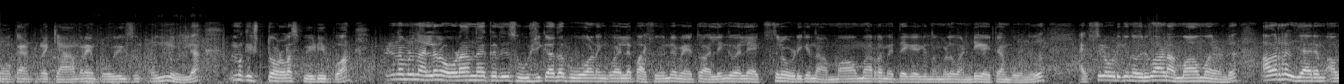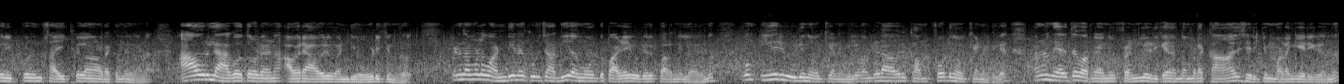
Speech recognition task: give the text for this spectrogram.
നോക്കാനായിട്ടുള്ള ക്യാമറയും പോലീസും ഒന്നുമില്ല. നമുക്ക് ഇഷ്ടമുള്ള സ്പീഡിൽ പോകാം പിന്നെ നമ്മൾ നല്ല റോഡാണെന്നൊക്കെ ഇത് സൂക്ഷിക്കാതെ പോവുകയാണെങ്കിൽ വല്ല പശുവിന്റെ മേത്തോ അല്ലെങ്കിൽ വല്ല എക്സൽ ഓടിക്കുന്ന അമ്മാവന്മാരുടെ മേത്തേക്കായിരിക്കും നമ്മൾ വണ്ടി കയറ്റാൻ പോകുന്നത്. എക്സൽ ഓടിക്കുന്ന ഒരുപാട് അമ്മാവന്മാരുണ്ട്. അവരുടെ വിചാരം അവരിപ്പോഴും സൈക്കിളിലാണ് നടക്കുന്നതാണ് ആ ഒരു ലാഘവത്തോടെയാണ് അവർ ആ ഒരു വണ്ടി ഓടിക്കുന്നത്. പിന്നെ നമ്മൾ വണ്ടീനെ കുറിച്ച് അധികം അങ്ങോട്ട് പഴയ വീഡിയോയിൽ പറഞ്ഞില്ലായിരുന്നു. അപ്പം ഈ ഒരു വീഡിയോ നോക്കുകയാണെങ്കിൽ വണ്ടിയുടെ ആ ഒരു കംഫോർട്ട് നോക്കുകയാണെങ്കിൽ നമ്മൾ നേരത്തെ പറഞ്ഞായിരുന്നു ഫ്രണ്ടിലിരിക്കാൻ നമ്മുടെ കാൽ ശരിക്കും മടങ്ങിയിരിക്കുന്നത്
